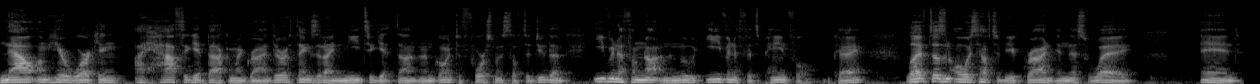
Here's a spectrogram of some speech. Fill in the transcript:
Now I'm here working. I have to get back on my grind. There are things that I need to get done, and I'm going to force myself to do them, even if I'm not in the mood, even if it's painful. Okay. Life doesn't always have to be a grind in this way. And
